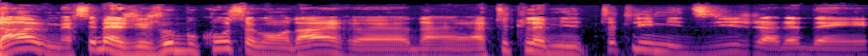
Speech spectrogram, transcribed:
Ah, merci. Ben, j'ai joué beaucoup au secondaire. euh, dans- à toutes le mi- tous les midis, j'allais dans.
